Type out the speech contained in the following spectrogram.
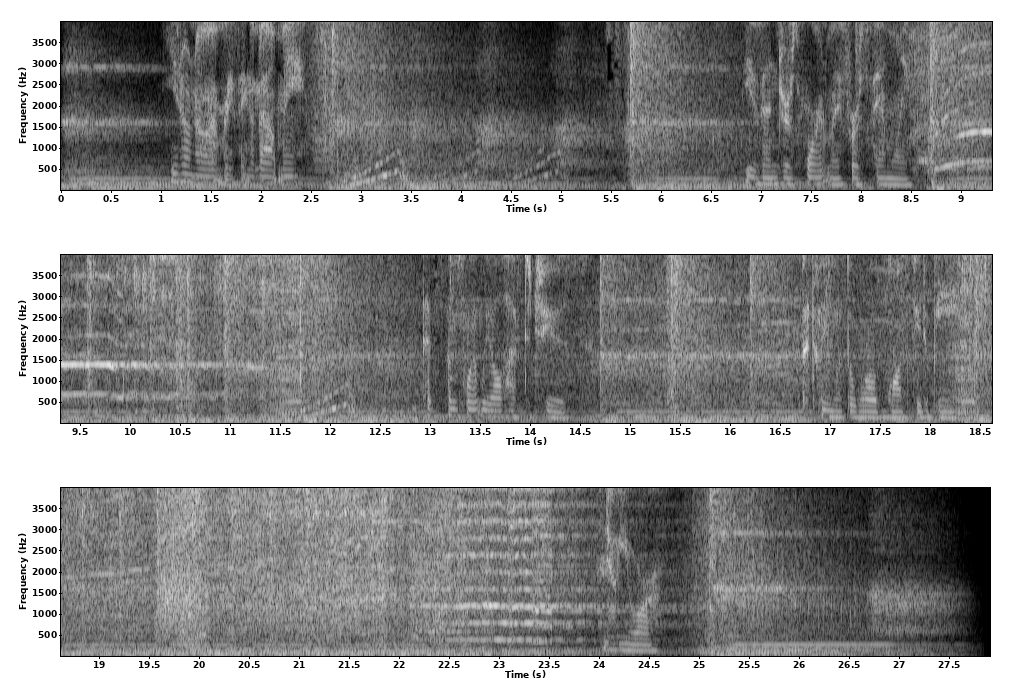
You don't know everything about me. The Avengers weren't my first family. At some point, we all have to choose between what the world wants you to be and who you are.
